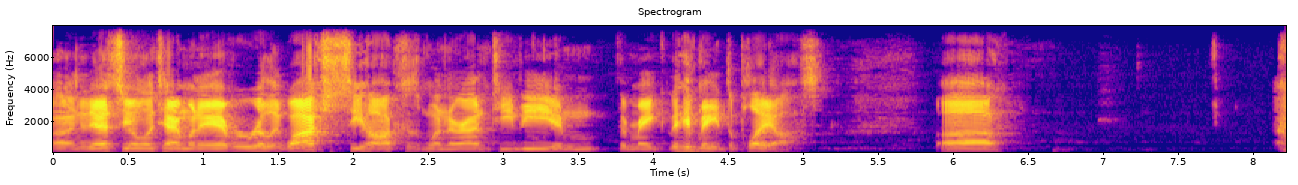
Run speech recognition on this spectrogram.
And that's the only time when I ever really watch the Seahawks is when they're on TV and they make they've made the playoffs. Uh,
